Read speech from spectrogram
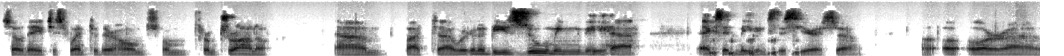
so they just went to their homes from, from Toronto. Um, but uh, we're going to be zooming the uh, exit meetings this year. So, or, or uh,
